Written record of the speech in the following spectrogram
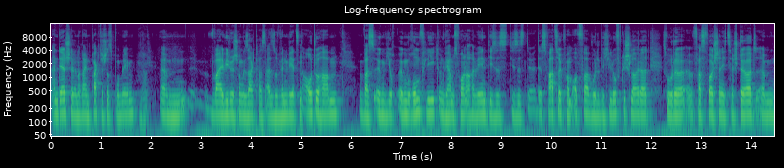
an der Stelle ein rein praktisches Problem, ja. ähm, weil, wie du schon gesagt hast, also wenn wir jetzt ein Auto haben, was irgendwie irgendwo rumfliegt und wir haben es vorhin auch erwähnt, dieses, dieses, das Fahrzeug vom Opfer wurde durch die Luft geschleudert, es wurde fast vollständig zerstört. Ähm,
